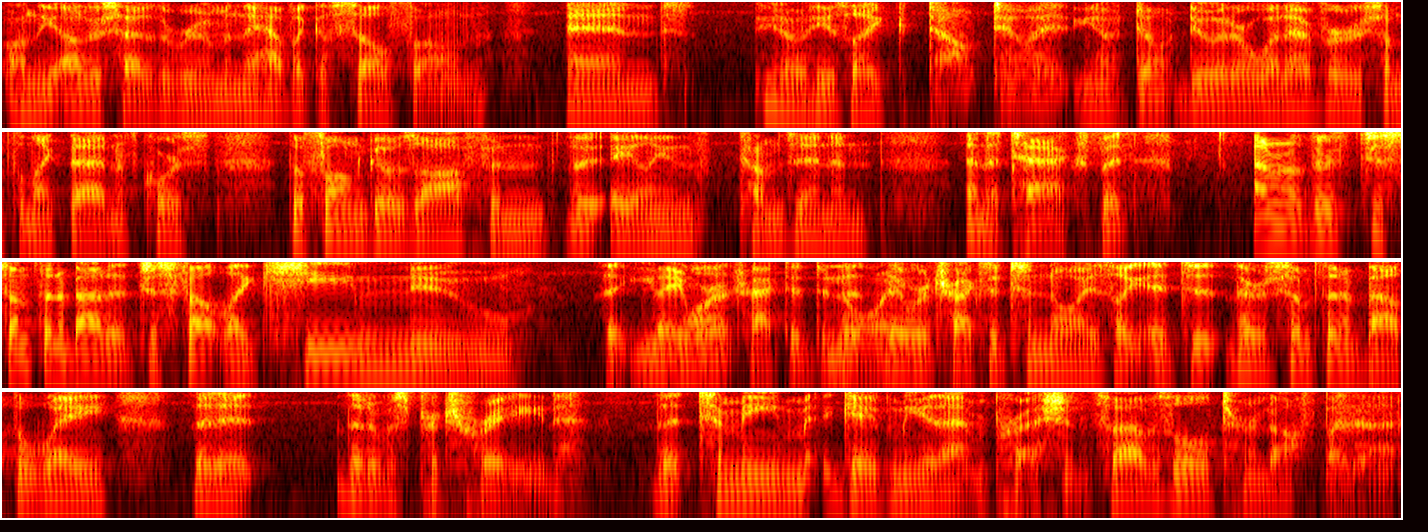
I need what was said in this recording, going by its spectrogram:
on the other side of the room and they have like a cell phone. And you know, he's like, "Don't do it," you know, "Don't do it" or whatever, or something like that. And of course, the phone goes off, and the aliens comes in and and attacks. But I don't know. There's just something about it. Just felt like he knew that you They were attracted to noise. They were attracted to noise. Like it. There's something about the way that it that it was portrayed that to me gave me that impression. So I was a little turned off by that.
